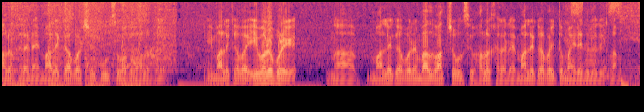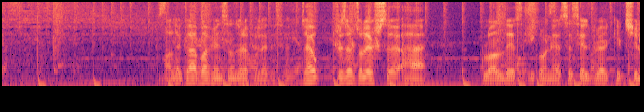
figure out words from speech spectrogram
ভালো খেলে নাই। মালেকা আবার সে কুলসোমাপা ভালো খেলে। এই মালেকা আবার এবারও পরে, না, মালেকা আবারে বাল মাত্র বলছে ভালো খেলে নাই। মালেকা আবাই তো মাইরে দিল দেখলাম। মালেকা আবা ভিনসেন্সরে ফেলে দিছে। যাই হোক ট্রেজার চলে এসছে। হ্যাঁ গ্লোয়াল দেশ ই করে নিয়ে এসছে সেলফি কিট ছিল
